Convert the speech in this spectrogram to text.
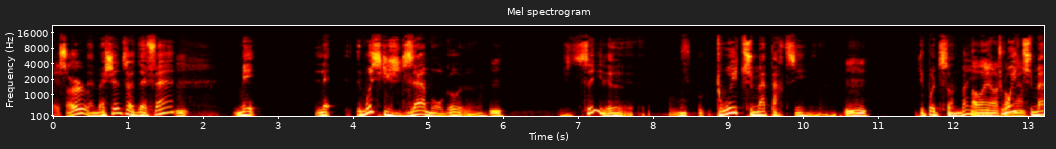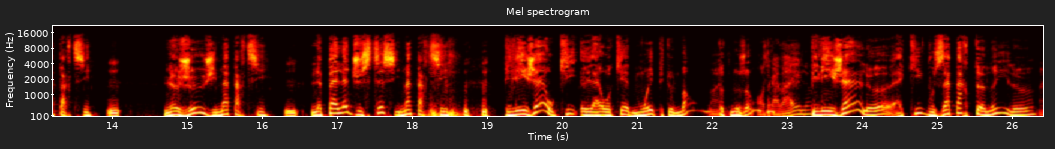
C'est sûr. La machine se défend, Mm. mais le- moi, ce que je disais à mon gars, là, Mm. je sais, là, toi, tu m'appartiens. J'ai pas dit ça de même. Ah ouais, toi, tu m'appartiens. Mm. Le juge, il m'appartient. Mm. Le palais de justice, il m'appartient. puis les gens au qui, euh, auxquels, moi puis tout le monde, Ouais. toutes nous autres, On là, travaille, là. puis les gens là à qui vous appartenez là, Ouais.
